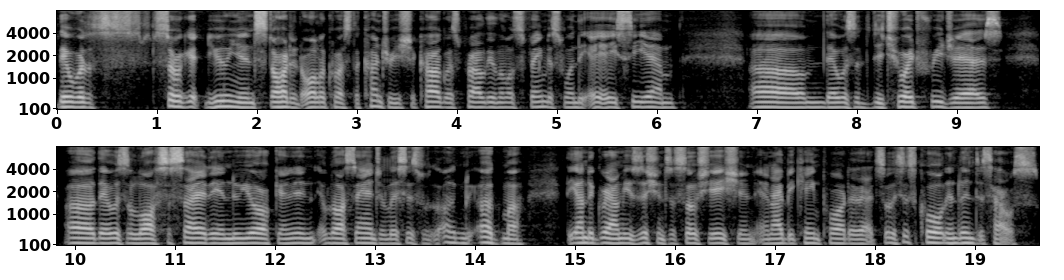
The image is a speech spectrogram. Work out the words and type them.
there were surrogate unions started all across the country. Chicago is probably the most famous one, the AACM. Um, there was a Detroit Free Jazz. Uh, there was a Law Society in New York and in Los Angeles. This was UGMA, the Underground Musicians Association, and I became part of that. So this is called In Linda's House.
